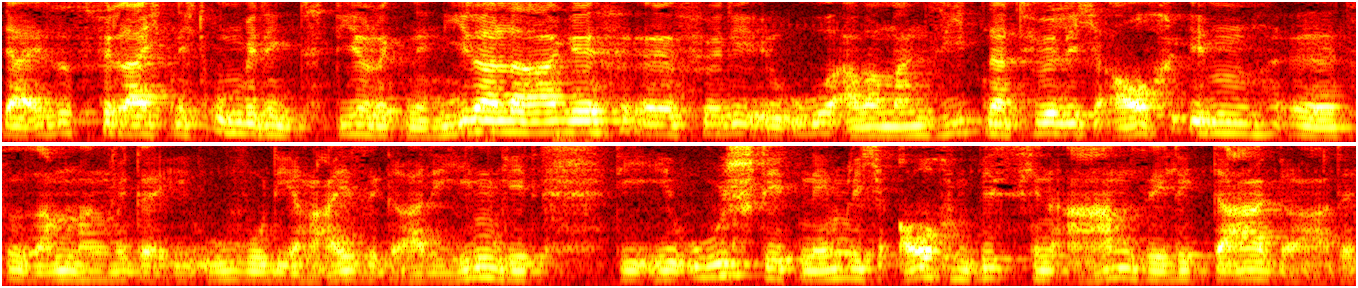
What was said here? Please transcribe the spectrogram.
da ist es vielleicht nicht unbedingt direkt eine Niederlage äh, für die EU, aber man sieht natürlich auch im äh, Zusammenhang mit der EU, wo die Reise gerade hingeht. Die EU steht nämlich auch ein bisschen armselig da gerade.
